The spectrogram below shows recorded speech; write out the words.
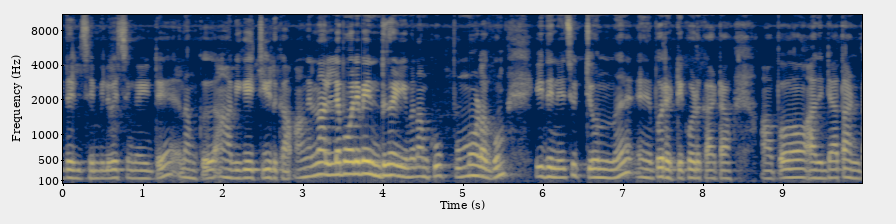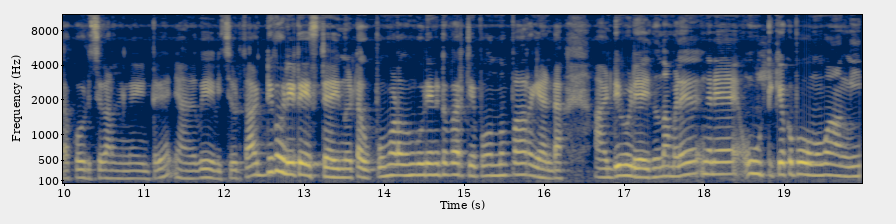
ഇഡലി വെച്ചും കഴിഞ്ഞിട്ട് നമുക്ക് ആവി കയറ്റി എടുക്കാം അങ്ങനെ നല്ല പോലെ വെന്ത് കഴിയുമ്പോൾ നമുക്ക് ഉപ്പും മുളകും ഇതിന് ചുറ്റും ഒന്ന് പുരട്ടി കൊടുക്കാം കേട്ടോ. അപ്പോൾ അതിന്റെ ആ തണ്ടൊക്കെ ഒടിച്ച് കളഞ്ഞു കഴിഞ്ഞിട്ട് ഞാൻ വേവിച്ചെടുത്ത് അടിപൊളി ടേസ്റ്റ് ആയിരുന്നു കേട്ടോ. ഉപ്പും മുളകും കൂടി അങ്ങോട്ട് പുരട്ടിയപ്പോൾ ഒന്നും പറയണ്ട. അടിപൊളിയായിരുന്നു. നമ്മൾ ഇങ്ങനെ ഊട്ടിക്കൊക്കെ പോകുമ്പോൾ വാങ്ങി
